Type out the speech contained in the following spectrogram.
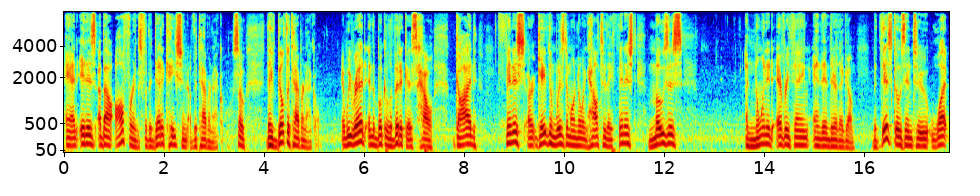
and it is about offerings for the dedication of the tabernacle. So they've built the tabernacle. And we read in the book of Leviticus how God finished or gave them wisdom on knowing how to. They finished. Moses anointed everything, and then there they go. But this goes into what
